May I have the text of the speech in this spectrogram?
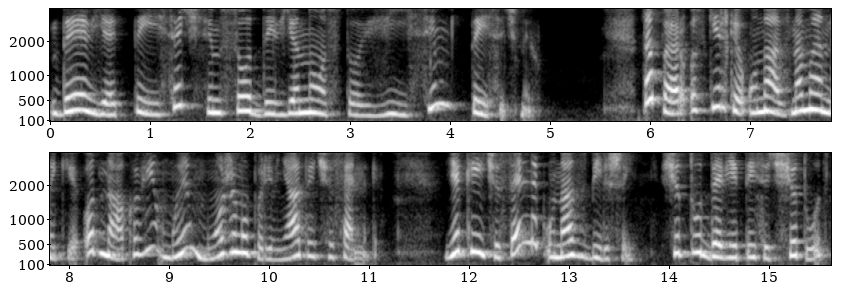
9798 тисячних. Тепер, оскільки у нас знаменники однакові, ми можемо порівняти чисельники. Який чисельник у нас більший? Що тут 9000, що тут.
